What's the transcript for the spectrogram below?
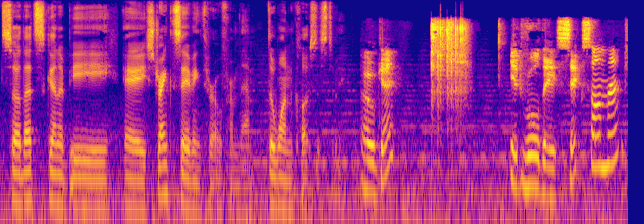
so that's gonna be a strength saving throw from them, the one closest to me. Okay. It rolled a six on that.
